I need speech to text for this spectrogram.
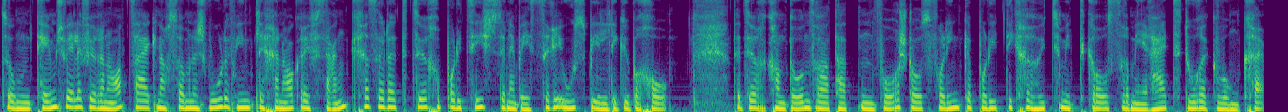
Zum Themenschwelle für eine Anzeige nach so einem schwulenfindlichen Angriff senken, sollen die Zürcher Polizisten eine bessere Ausbildung bekommen. Der Zürcher Kantonsrat hat einen Vorstoß von linken Politikern heute mit grosser Mehrheit durchgewunken.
